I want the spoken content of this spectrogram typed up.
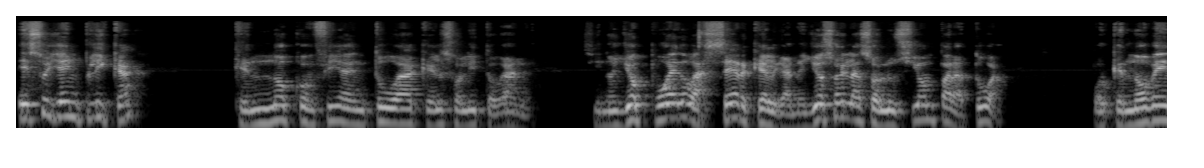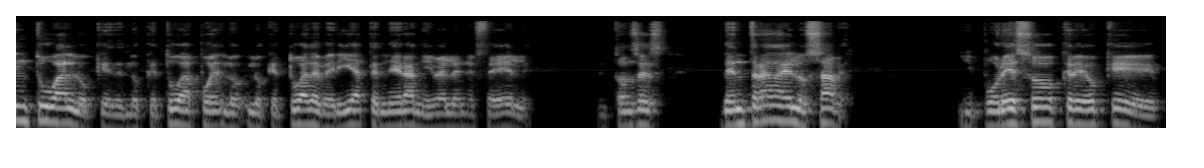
Eso ya implica que no confía en Tua que él solito gane, sino yo puedo hacer que él gane. Yo soy la solución para Tua, porque no ve en Tua lo que, lo que, Tua, lo, que Tua debería tener a nivel NFL. Entonces, de entrada él lo sabe. Y por eso creo que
